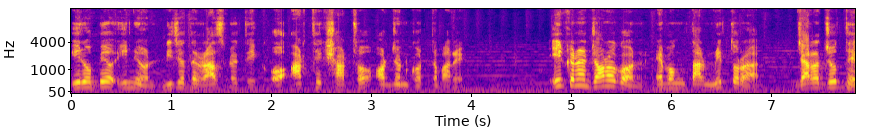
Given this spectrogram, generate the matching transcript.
ইউরোপীয় ইউনিয়ন নিজেদের রাজনৈতিক ও আর্থিক স্বার্থ অর্জন করতে পারে। ইউক্রেনের জনগণ এবং তার মৃত্যুরা যারা যুদ্ধে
